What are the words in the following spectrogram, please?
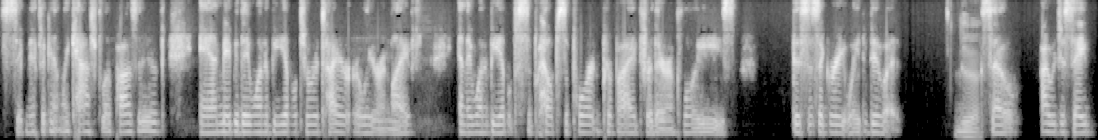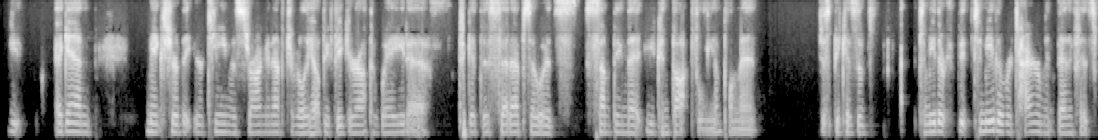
significantly cash flow positive, and maybe they want to be able to retire earlier in life and they want to be able to su- help support and provide for their employees. This is a great way to do it. Yeah. So I would just say, again, make sure that your team is strong enough to really help you figure out the way to to get this set up so it's something that you can thoughtfully implement just because of to me the to me the retirement benefits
